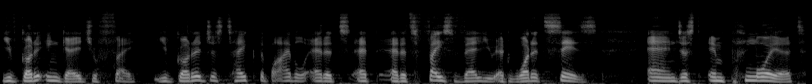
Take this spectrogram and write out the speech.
you've got to engage your faith. You've got to just take the Bible at its at, at its face value, at what it says, and just employ it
